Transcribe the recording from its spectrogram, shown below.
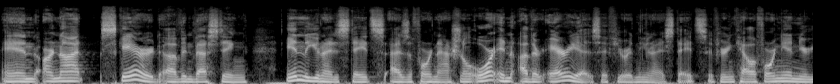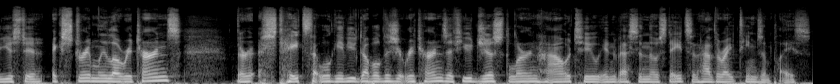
and are not scared of investing in the United States as a foreign national or in other areas if you're in the United States. If you're in California and you're used to extremely low returns, there are states that will give you double digit returns if you just learn how to invest in those states and have the right teams in place.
